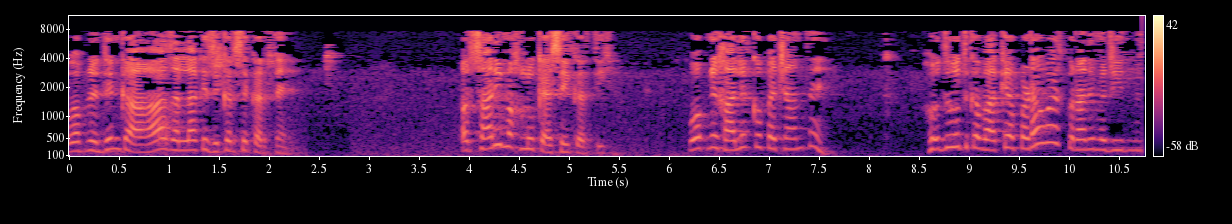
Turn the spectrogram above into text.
وہ اپنے دن کا آغاز اللہ کے ذکر سے کرتے ہیں۔ اور ساری مخلوق ایسے ہی کرتی ہے۔ وہ اپنے خالق کو پہچانتے ہیں۔ ہد ہد کا واقعہ پڑا ہوا ہے قرآن مجید میں۔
